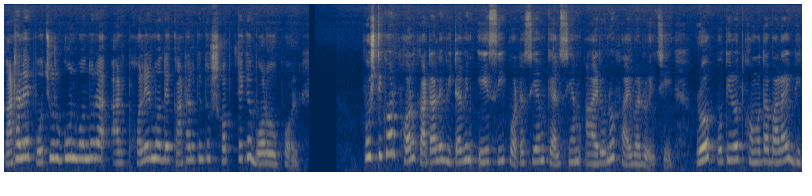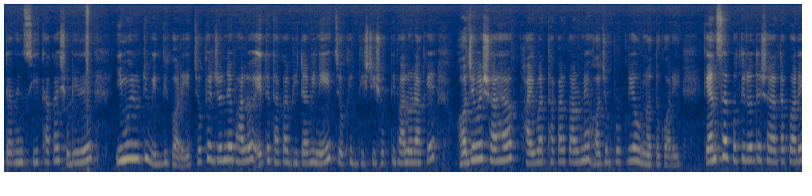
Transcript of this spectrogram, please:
কাঁঠালের প্রচুর গুণ বন্ধুরা, আর ফলের মধ্যে কাঁঠাল কিন্তু সব থেকে বড়ো ফল। পুষ্টিকর ফল কাটালে vitamin A C potassium, calcium, iron ও ফাইবার রয়েছে। রোগ প্রতিরোধ ক্ষমতা বাড়ায় ভিটামিন সি থাকায় শরীরে ইমিউনিটি বৃদ্ধি করে। চোখের জন্য ভালো, এতে থাকা ভিটামিন এ চোখের দৃষ্টিশক্তি ভালো রাখে। হজমের সহায়ক ফাইবার থাকার কারণে হজম প্রক্রিয়া উন্নত করে। ক্যান্সার প্রতিরোধে সহায়তা করে।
